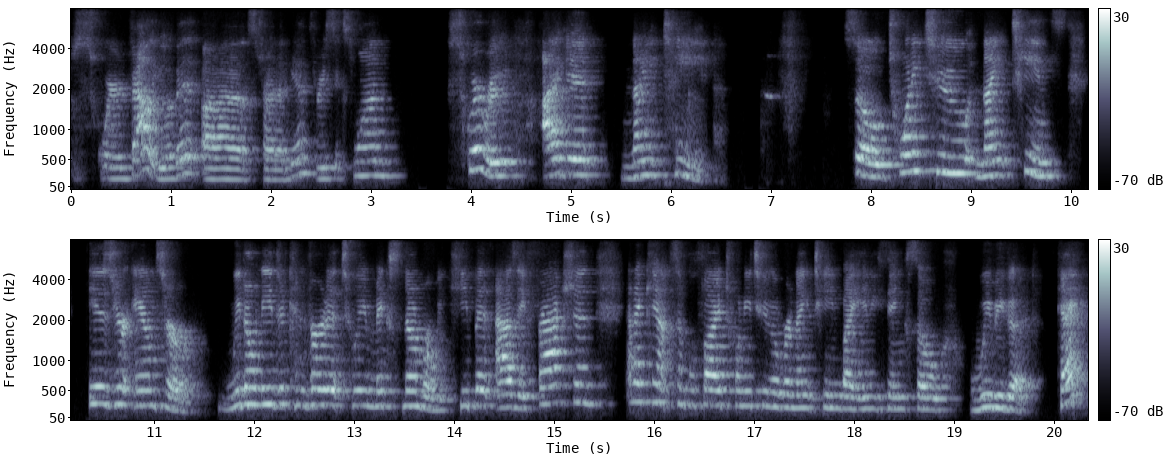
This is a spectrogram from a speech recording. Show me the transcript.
squared value of it, uh, let's try that again, three six one square root, I get nineteen. So 22 19ths is your answer. We don't need to convert it to a mixed number. We keep it as a fraction, and I can't simplify twenty-two over nineteen by anything, so we be good, okay?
